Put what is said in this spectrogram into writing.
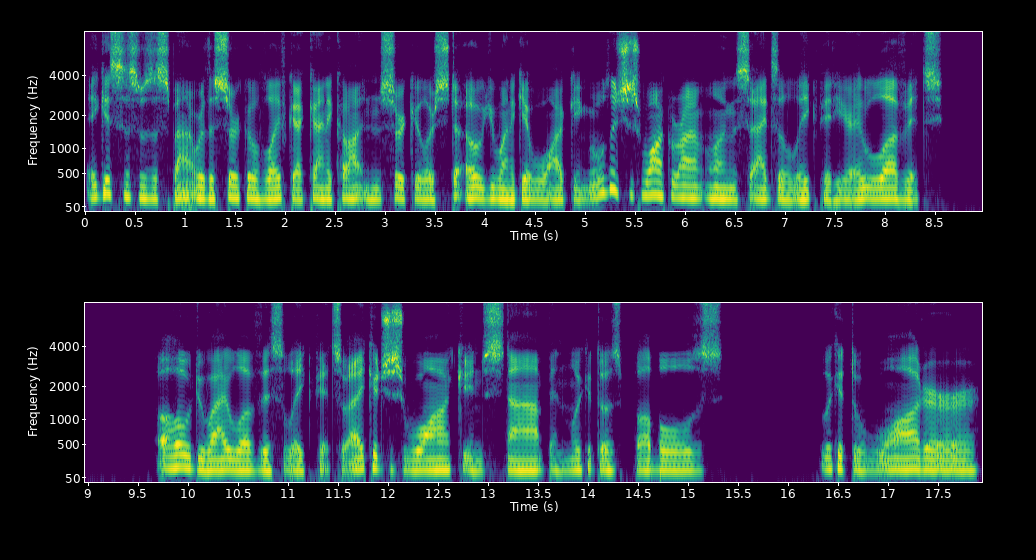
I guess this was a spot where the circle of life got kind of caught in circular stuff. Oh, you want to get walking? Well, let's just walk around along the sides of the lake pit here. I love it. Oh, do I love this lake pit. So I could just walk and stop and look at those bubbles, look at the water,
